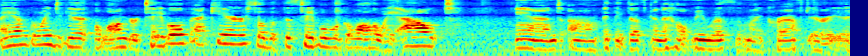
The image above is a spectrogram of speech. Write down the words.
I am going to get a longer table back here so that this table will go all the way out and um, I think that's going to help me with my craft area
